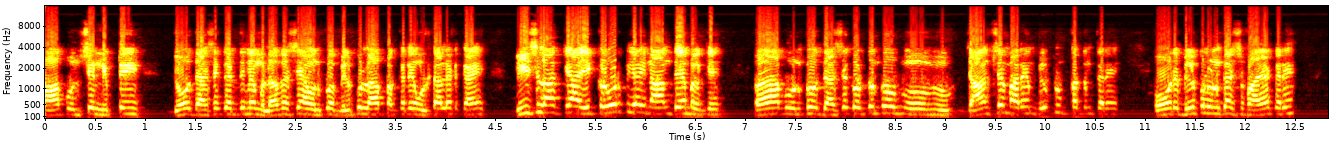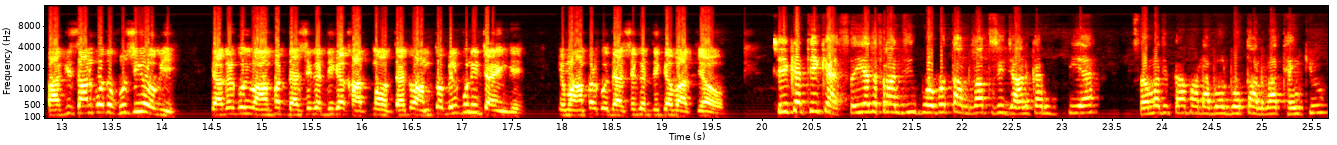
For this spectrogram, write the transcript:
आप उनसे निपटें। जो दहशत गर्दी में मुलवस है उनको बिल्कुल आप पकड़ें उल्टा लटकाएँ। बीस लाख क्या एक करोड़ रुपया इनाम दें बल्कि आप उनको दहशत गर्दों को जान से मारें बिल्कुल खत्म करें और बिल्कुल उनका सफाया करें। पाकिस्तान को तो खुशी होगी कि अगर कोई वहाँ पर दहशत गर्दी का खात्मा होता है तो हम तो बिल्कुल नहीं चाहेंगे कि वहाँ पर कोई दहशत गर्दी का वाक्य हो। ठीक है ठीक है। सैयद फरान जी बहुत बहुत धन्यवाद जानकारी दी है। ਸਮਾਂ ਦਿੱਤਾ ਤੁਹਾਡਾ ਬਹੁਤ ਬਹੁਤ ਧੰਨਵਾਦ ਥੈਂਕ ਯੂ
